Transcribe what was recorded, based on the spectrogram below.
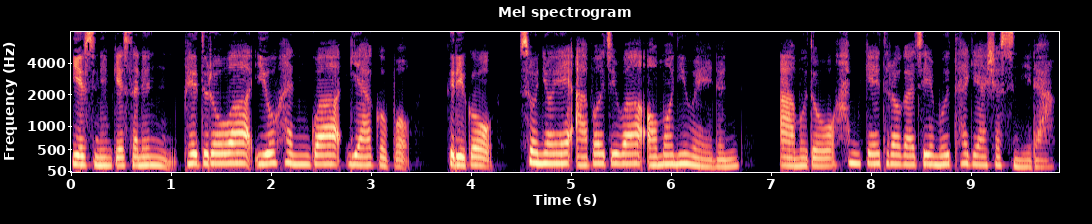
예수님께서는 베드로와 요한과 야고보 그리고 소녀의 아버지와 어머니 외에는 아무도 함께 들어가지 못하게 하셨습니다.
